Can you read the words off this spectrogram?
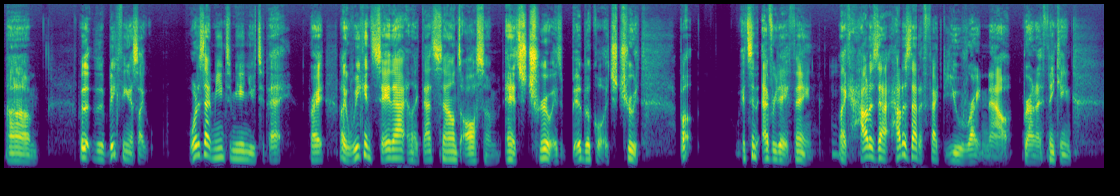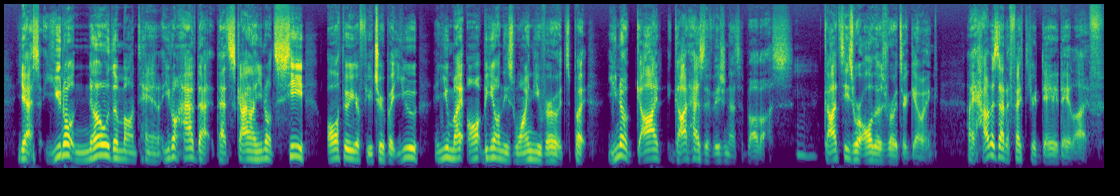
Um, but the, the big thing is like, what does that mean to me and you today? Right? Like we can say that and like that sounds awesome. And it's true. It's biblical. It's truth. But it's an everyday thing. Mm. Like how does that how does that affect you right now, Brown? I'm thinking, yes, you don't know the Montana. You don't have that that skyline. You don't see all through your future, but you and you might all be on these windy roads, but you know God God has a vision that's above us. Mm. God sees where all those roads are going. Like how does that affect your day-to-day life?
